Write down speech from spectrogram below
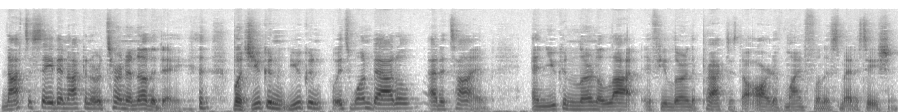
Not to say they're not going to return another day, but you can you can. It's one battle at a time, and you can learn a lot if you learn to practice the art of mindfulness meditation.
